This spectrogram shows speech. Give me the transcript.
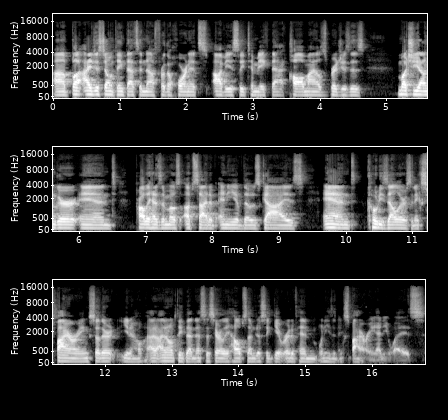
Uh, but I just don't think that's enough for the Hornets, obviously, to make that call. Miles Bridges is much younger and probably has the most upside of any of those guys. And Cody Zeller is an expiring, so they're you know I, I don't think that necessarily helps them just to get rid of him when he's an expiring, anyways.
